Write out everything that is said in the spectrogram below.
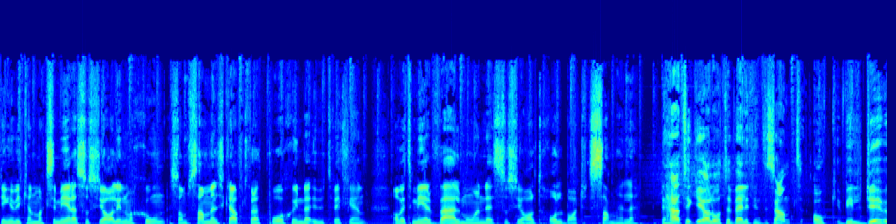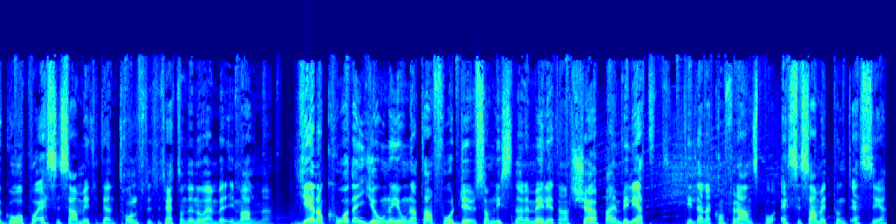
kring hur vi kan maximera social innovation som samhällskraft för att påskynda utvecklingen av ett mer välmående, socialt hållbart samhälle. Det här tycker jag låter väldigt intressant och vill du gå på SE Summit den 12-13 november i Malmö? Genom koden Jon och Jonathan får du som lyssnare möjligheten att köpa en biljett till denna konferens på sesummit.se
